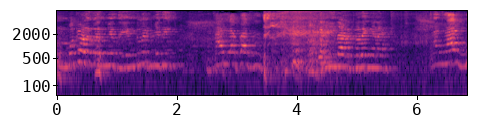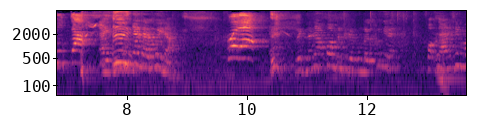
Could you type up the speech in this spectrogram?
ഉമ്മക്കാൾ പറഞ്ഞത് എന്ത് പറഞ്ഞത്? നടന്നത് എങ്ങനെ? ഞാൻ ഫോൺ വിളിച്ചിട്ട് കുഞ്ഞിനെ ഞാൻ സിനിമ.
